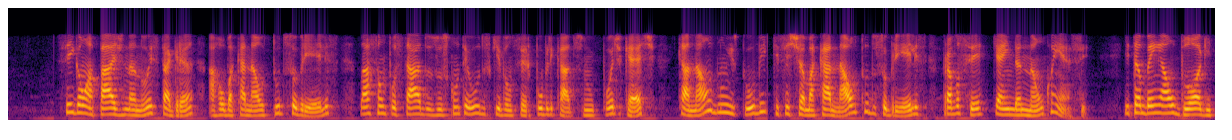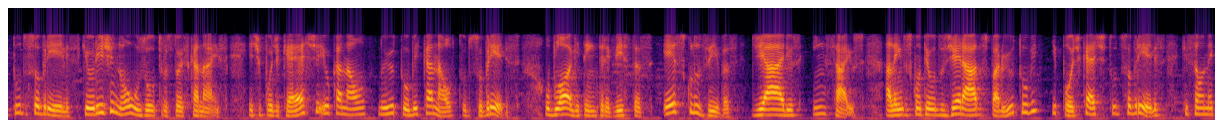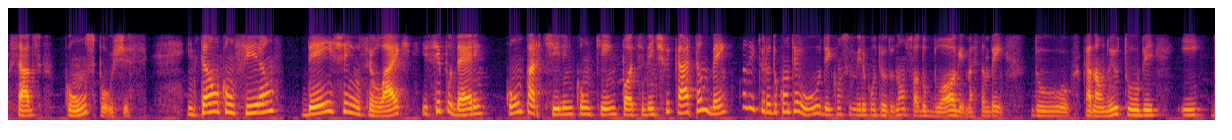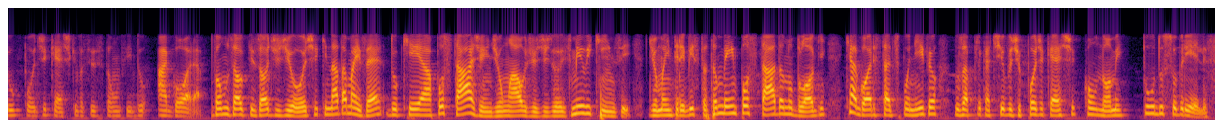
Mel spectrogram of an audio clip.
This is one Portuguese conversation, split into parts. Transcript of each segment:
Sigam a página no Instagram, arroba canal Tudo Sobre Eles. Lá são postados os conteúdos que vão ser publicados no podcast, canal no YouTube que se chama Canal Tudo Sobre Eles, para você que ainda não conhece. E também há o blog Tudo Sobre Eles, que originou os outros dois canais, este podcast e o canal no YouTube Canal Tudo Sobre Eles. O blog tem entrevistas exclusivas, diários e ensaios, além dos conteúdos gerados para o YouTube e podcast Tudo Sobre Eles, que são anexados com os posts. Então confiram, deixem o seu like e, se puderem, compartilhem com quem pode se identificar também com a leitura do conteúdo e consumir o conteúdo não só do blog, mas também do canal no YouTube e do podcast que vocês estão ouvindo agora. Vamos ao episódio de hoje, que nada mais é do que a postagem de um áudio de 2015 de uma entrevista também postada no blog, que agora está disponível nos aplicativos de podcast com o nome Tudo Sobre Eles.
